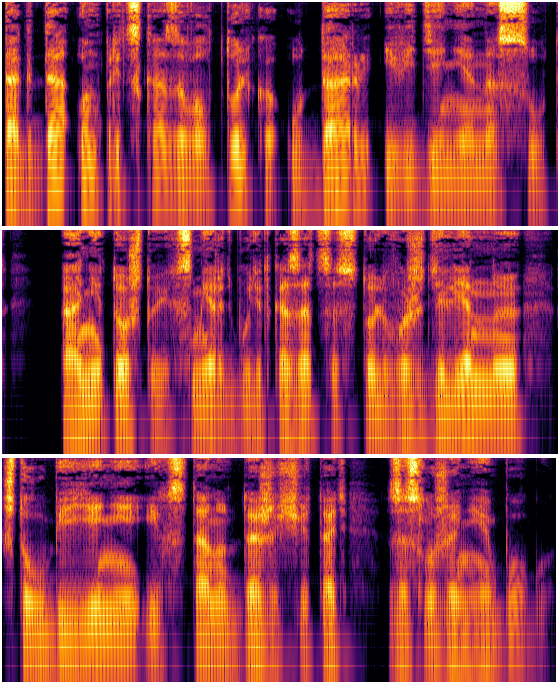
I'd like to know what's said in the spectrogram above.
Тогда он предсказывал только удары и видения на суд, а не то, что их смерть будет казаться столь вожделенную, что убиение их станут даже считать за служение Богу.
